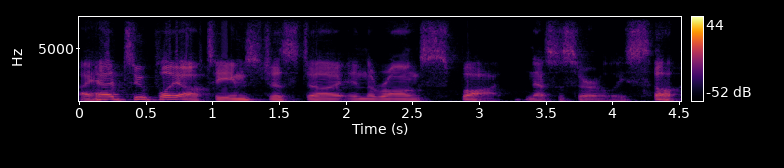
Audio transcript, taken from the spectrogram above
I had two playoff teams just uh, in the wrong spot necessarily. So,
